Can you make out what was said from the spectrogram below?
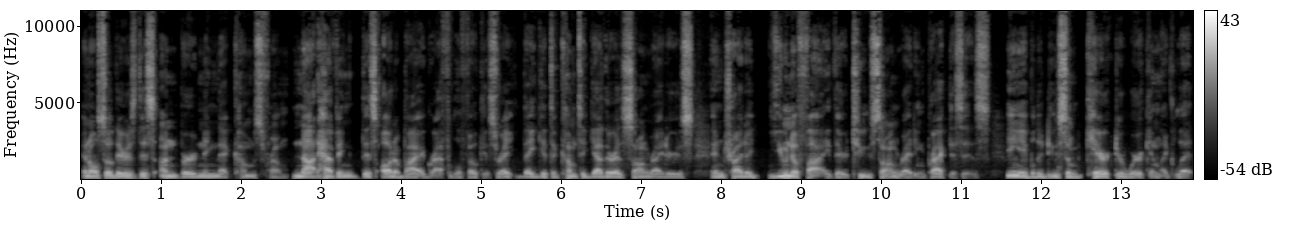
And also, there's this unburdening that comes from not having this autobiographical focus, right? They get to come together as songwriters and try to unify their two songwriting practices, being able to do some character work and like let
